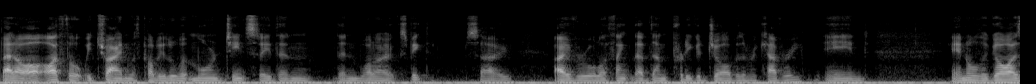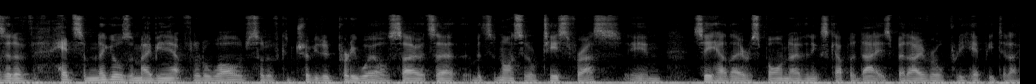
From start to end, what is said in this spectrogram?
But I, I thought we trained with probably a little bit more intensity than, than what I expected. So, overall, I think they've done a pretty good job of the recovery, and and all the guys that have had some niggles and maybe been out for a little while sort of contributed pretty well. So it's a it's a nice little test for us and see how they respond over the next couple of days. But overall, pretty happy today.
